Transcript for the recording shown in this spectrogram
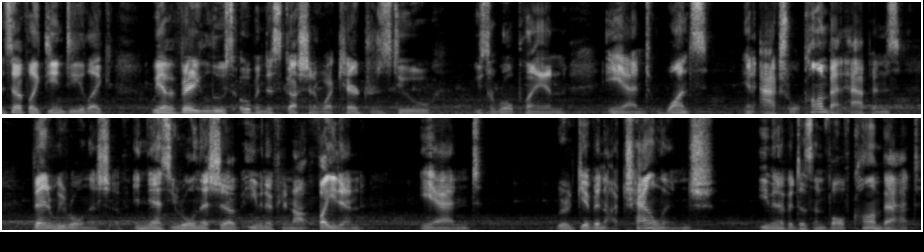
Instead of like D&D like we have a very loose open discussion of what characters do, use the role playing, and once an actual combat happens, then we roll initiative. And yes, you roll initiative even if you're not fighting, and we're given a challenge, even if it doesn't involve combat,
